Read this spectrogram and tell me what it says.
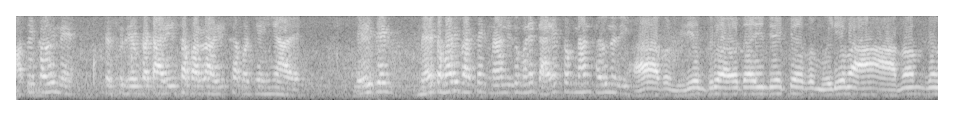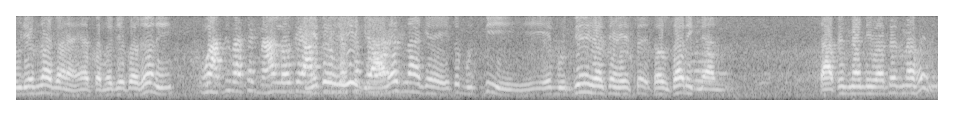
આપે કહ્યું ને કે સૂર્યપ્રકાશ અરીસા પર અરીસા પછી અહીંયા આવે. એ રીતે મેં તમારી પાસે જ્ઞાન લીધું મને ડાયરેક્ટ જ્ઞાન થયું નથી. હા પણ મીડિયમ થ્રુ આવે તો ઇન્ડિરેક્ટ મીડિયમ આમાં મીડિયમ ના ગણાય. તમે જે કહો છો ને હું આપની પાસે જ્ઞાન લઉં એ આપ તો એ જ્ઞાન જ કહેવાય. ના કહેવાય એ તો બુદ્ધિ એ બુદ્ધિ ની વાત સંસારી જ્ઞાન સાચું જ્ઞાન. ની વાત જ ના હોય ને.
